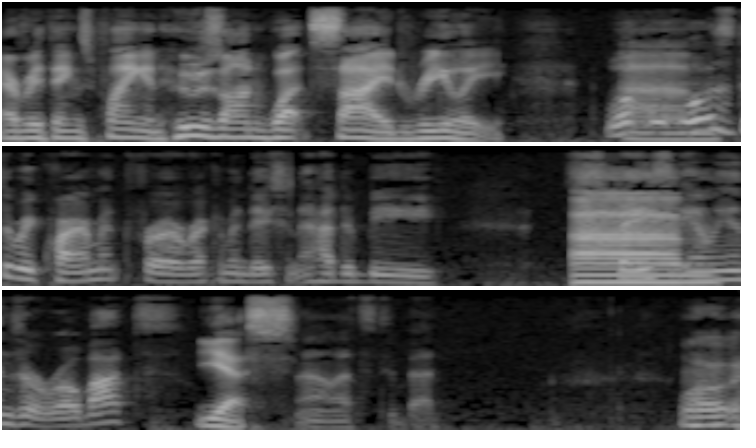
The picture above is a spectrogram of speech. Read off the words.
everything's playing and who's on what side really. What, what- Um, what was the requirement for a recommendation? It had to be space Um, aliens or robots. Yes. Oh, that's too bad. Well,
